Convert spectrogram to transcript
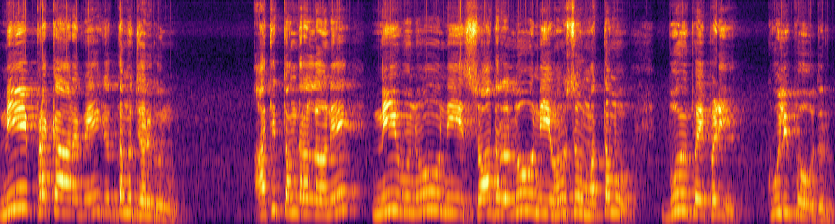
నీ ప్రకారమే యుద్ధము జరుగును. అతి తొందరలోనే నీవును నీ సోదరులు నీ వంశం మొత్తము భూమిపై పడి కూలిపోవుదురు.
